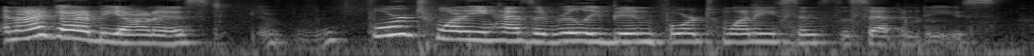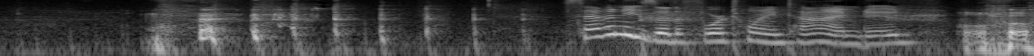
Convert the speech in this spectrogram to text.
and I gotta be honest, four twenty hasn't really been four twenty since the seventies. Seventies are the four twenty time, dude. Oh,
